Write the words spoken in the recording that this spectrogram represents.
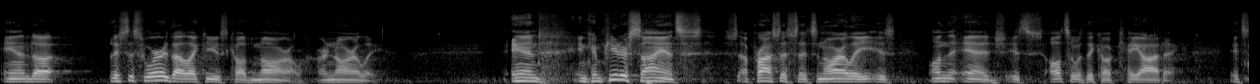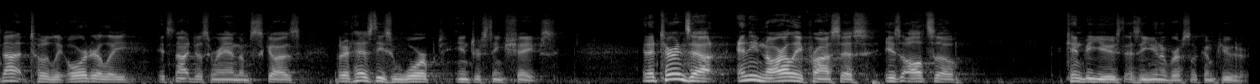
and uh, there's this word that I like to use called gnarl or gnarly. And in computer science, a process that's gnarly is on the edge. It's also what they call chaotic. It's not totally orderly, it's not just random scuzz, but it has these warped, interesting shapes. And it turns out any gnarly process is also can be used as a universal computer.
